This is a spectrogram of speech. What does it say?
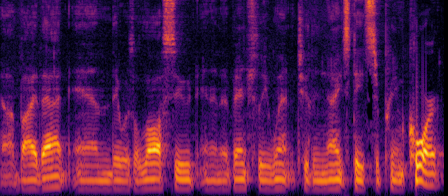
uh, by that, and there was a lawsuit, and it eventually went to the United States Supreme Court.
